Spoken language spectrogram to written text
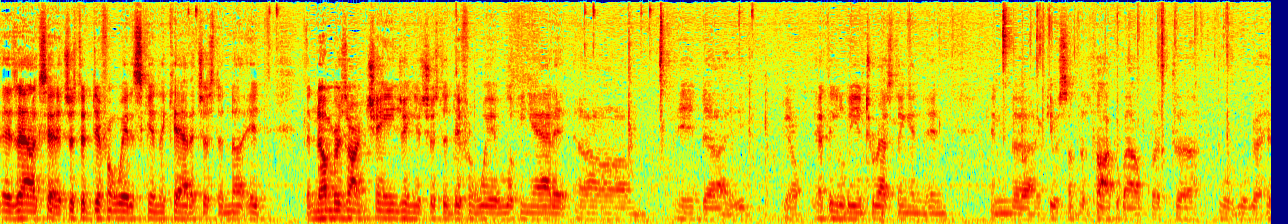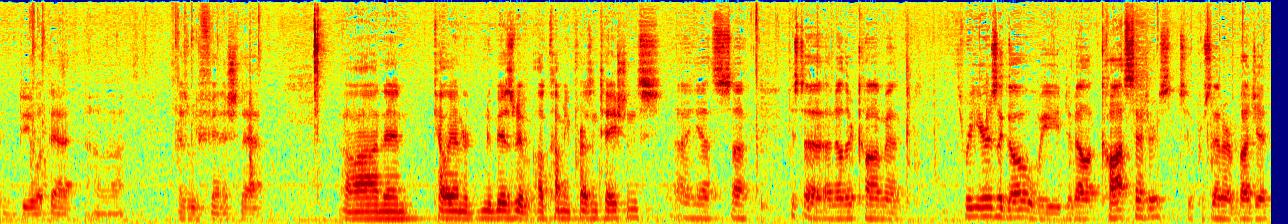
as Alex said, it's just a different way to skin the cat. It's just a, it, the numbers aren't changing, it's just a different way of looking at it. Um, And, uh, it- you know, I think it'll be interesting and, and and uh, give us something to talk about, but uh, we'll we'll go ahead and deal with that uh, as we finish that. Uh, And then Kelly, under new business, we have upcoming presentations. Uh, Yes, uh, just a- another comment. Three years ago, we developed cost centers to present our budget.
